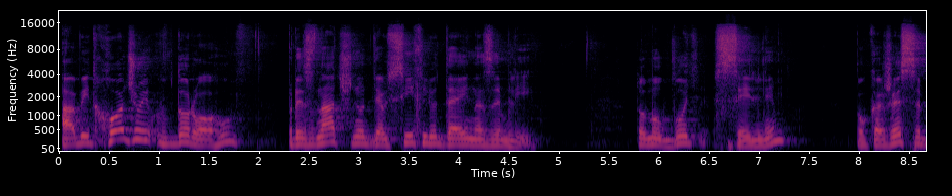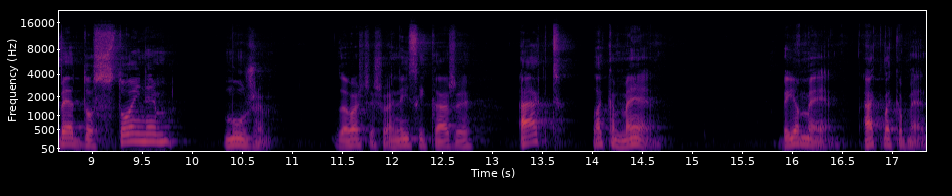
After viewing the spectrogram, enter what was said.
А відходжу в дорогу, призначену для всіх людей на землі. Тому будь сильним, покажи себе достойним мужем. Заважте, що англійський каже act like a man. Be a man. Act like a man.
